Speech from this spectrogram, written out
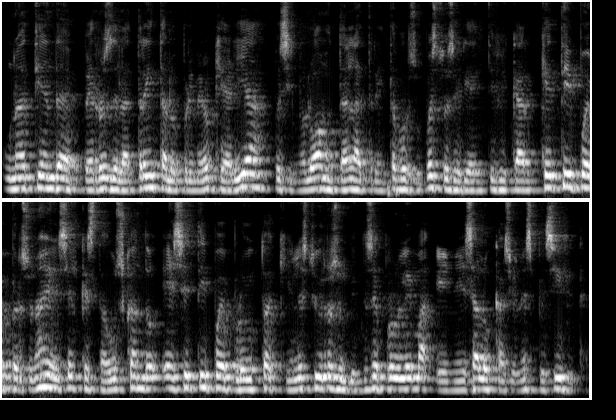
una tienda de perros de la 30, lo primero que haría, pues si no lo va a montar en la 30, por supuesto, sería identificar qué tipo de personaje es el que está buscando ese tipo de producto, a quién le estoy resolviendo ese problema en esa locación específica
